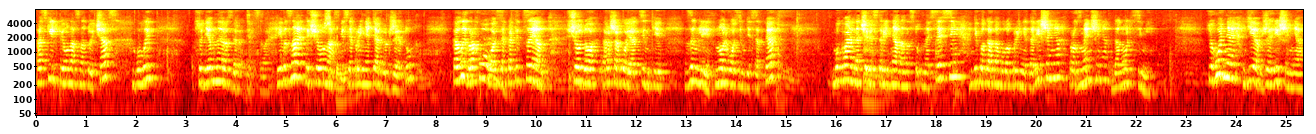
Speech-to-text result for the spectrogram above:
оскільки у нас на той час були судебні розбирательства. І ви знаєте, що у нас після прийняття бюджету, коли враховувався коефіцієнт щодо грошової оцінки землі 0,85, Буквально через три дня на наступній сесії депутатам було прийнято рішення про зменшення до 0,7. Сьогодні є вже рішення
